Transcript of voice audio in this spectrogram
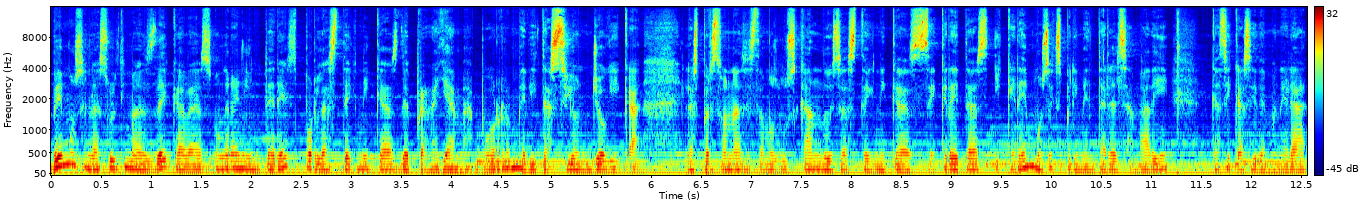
vemos en las últimas décadas un gran interés por las técnicas de pranayama, por meditación yógica. Las personas estamos buscando esas técnicas secretas y queremos experimentar el samadhi casi casi de manera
